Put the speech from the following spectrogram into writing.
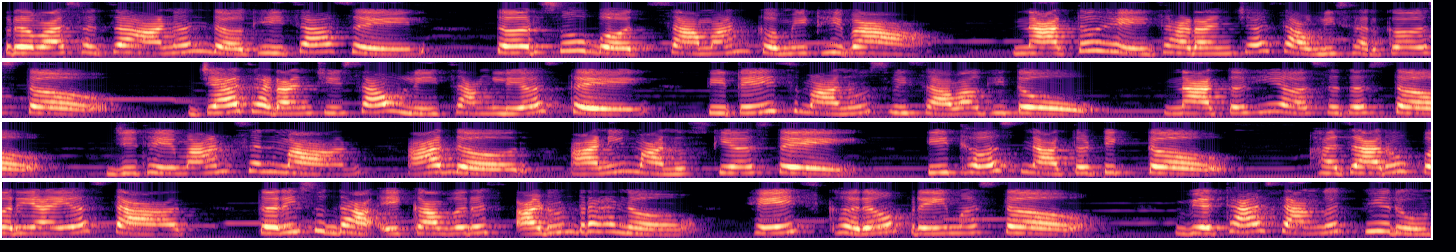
प्रवासाचा आनंद घ्यायचा असेल तर सोबत सामान कमी ठेवा. नातं हे झाडांच्या सावलीसारखं असतं. ज्या झाडांची सावली चांगली असते तिथेच माणूस विसावा घेतो. नातंही असंच असतं. जिथे मान सन्मान आदर आणि माणुसकी असते तिथंच नातं टिकतं. हजारो पर्याय असतात तरी सुद्धा एकावरच अडून राहणं हेच खरं प्रेम असतं. व्यथा सांगत फिरून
